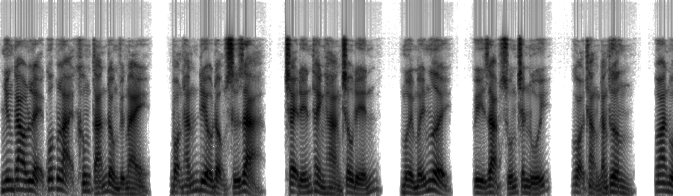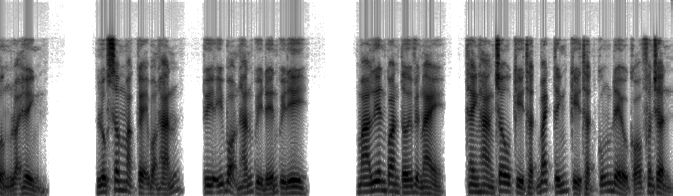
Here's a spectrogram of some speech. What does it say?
Nhưng cao lệ quốc lại không tán đồng việc này, bọn hắn điều động sứ giả, chạy đến thành hàng châu đến mười mấy người, quỳ dạp xuống chân núi, gọi thẳng đáng thương hoan uổng loại hình. Lục sâm mặc kệ bọn hắn, tùy ý bọn hắn quỳ đến quỳ đi. Mà liên quan tới việc này, thành hàng châu kỳ thật bách tính kỳ thật cũng đều có phân trần.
